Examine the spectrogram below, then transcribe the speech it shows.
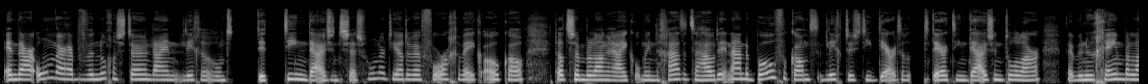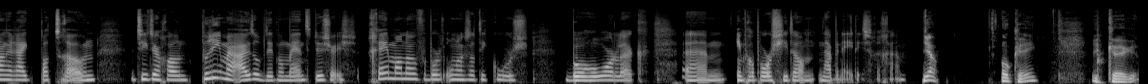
En daaronder hebben we nog een steunlijn liggen rond de 10.600, die hadden we vorige week ook al. Dat is een belangrijke om in de gaten te houden. En aan de bovenkant ligt dus die 13.000 dollar. We hebben nu geen belangrijk patroon. Het ziet er gewoon prima uit op dit moment. Dus er is geen man overboord, ondanks dat die koers behoorlijk um, in proportie dan naar beneden is gegaan. Ja, oké. Ik uh,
